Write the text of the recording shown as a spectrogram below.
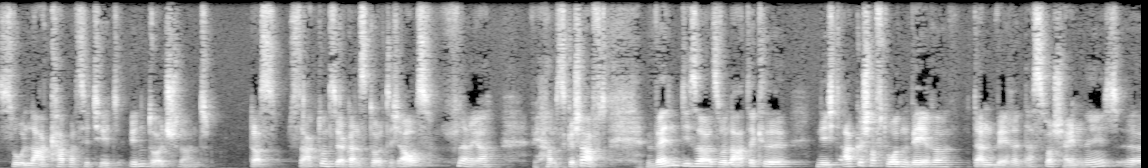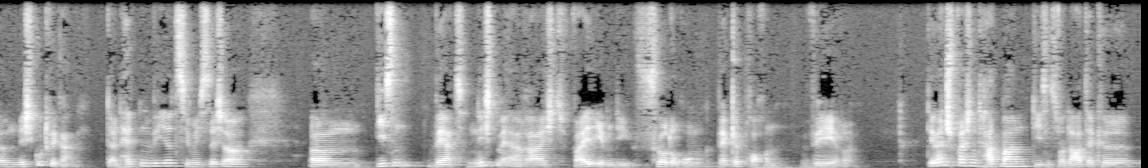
Solarkapazität in Deutschland. Das sagt uns ja ganz deutlich aus, naja, wir haben es geschafft. Wenn dieser Solardeckel nicht abgeschafft worden wäre, dann wäre das wahrscheinlich äh, nicht gut gegangen. Dann hätten wir ziemlich sicher ähm, diesen Wert nicht mehr erreicht, weil eben die Förderung weggebrochen wäre. Dementsprechend hat man diesen Solardeckel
